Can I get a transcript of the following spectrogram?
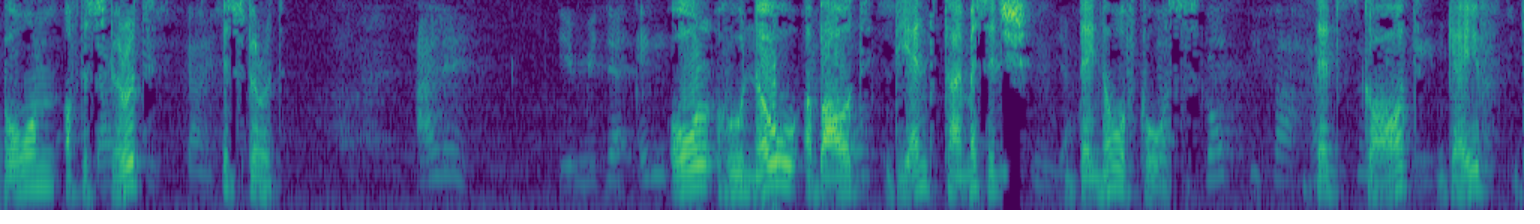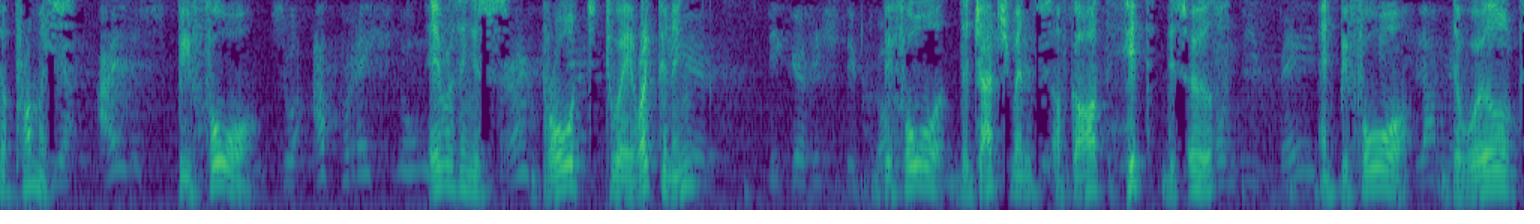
born of the Spirit is spirit. All who know about the end time message, they know of course that God gave the promise. Before everything is brought to a reckoning, before the judgments of God hit this earth, and before the world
